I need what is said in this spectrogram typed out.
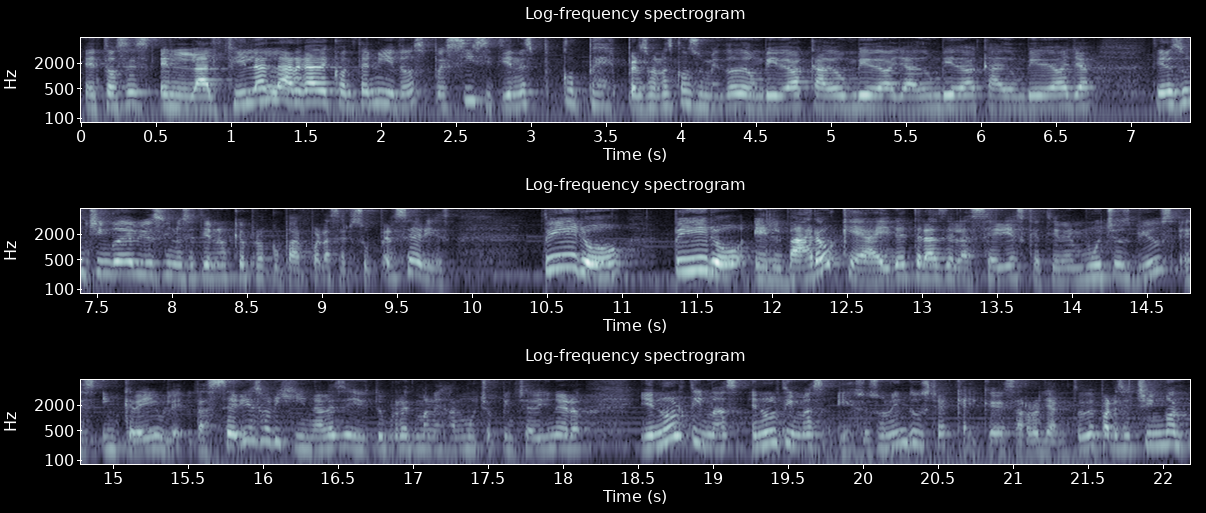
Entonces, en la fila larga de contenidos, pues sí, si tienes personas consumiendo de un video acá, de un video allá, de un video acá, de un video allá, tienes un chingo de views y no se tienen que preocupar por hacer super series. pero pero el varo que hay detrás de las series que tienen muchos views es increíble. Las series originales de YouTube Red manejan mucho pinche dinero y en últimas, en últimas, eso es una industria que hay que desarrollar. Entonces me parece chingón.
